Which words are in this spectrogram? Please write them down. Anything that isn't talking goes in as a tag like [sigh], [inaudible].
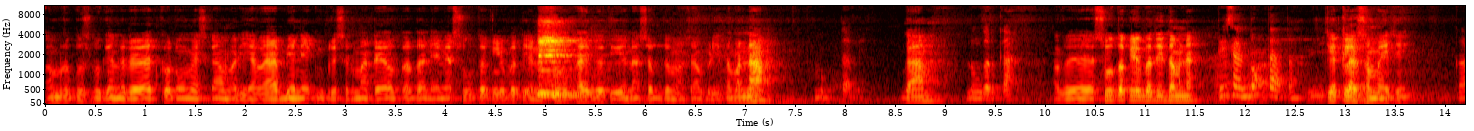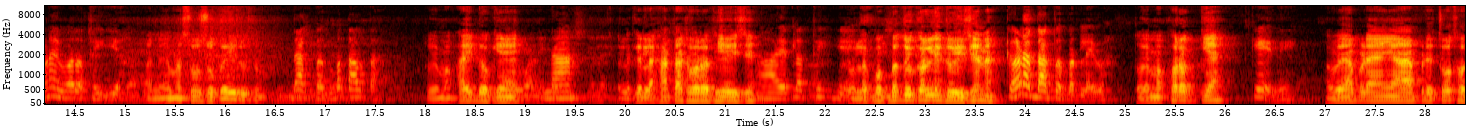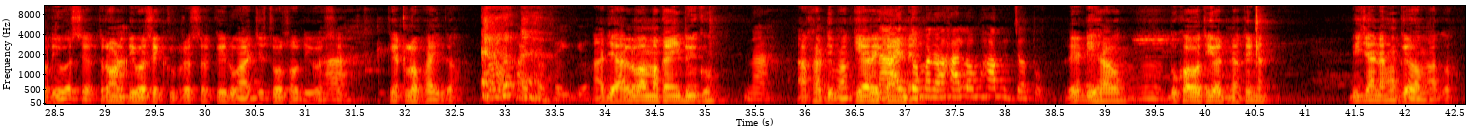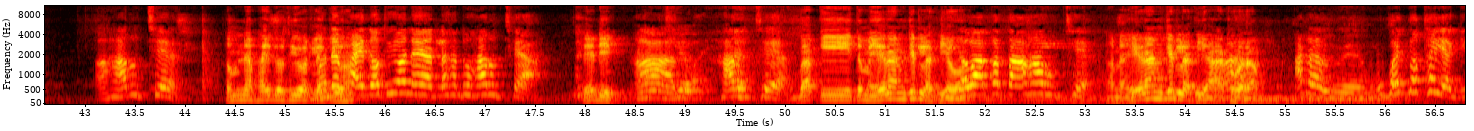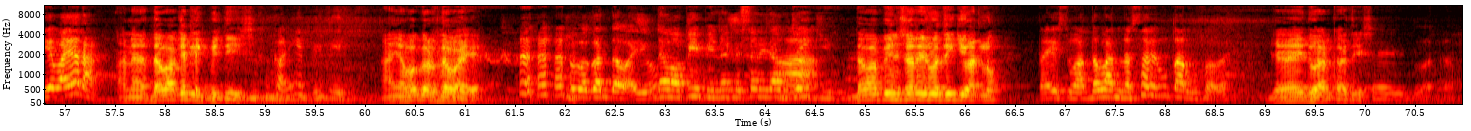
અમૃત પુષ્પ કેન્દ્ર રાજકોટ ઉમેશ કામરિયા હવે આ બેન એક્યુપ્રેશર માટે આવતા હતા ને એને શું તકલીફ હતી અને શું ફાયદો થયો એના શબ્દમાં સાંભળીએ. તમારું નામ? મુક્તાબેન. ગામ? ડુંગરકા. હવે શું તકલીફ હતી તમને? ટીશન દુખતા હતા. કેટલા સમયથી? ઘણા વરસ થઈ ગયા. અને એમાં શું શું કર્યું હતું? ડાક્ટર બતાવતા. તો એમાં ફાયદો ક્યાંય? ના. એટલે કેટલા સાત આઠ વર્ષ થઈ છે હા એટલા થઈ ગયા. તો લગભગ બધું કરી લીધું છે ને? ઘણા ડાક્ટર બદલાવ્યા. તો એમાં ફરક ક્યાં કે નહીં. હવે આપણે અહીંયા આપણે ચોથો દિવસ છે. ત્રણ દિવસ એક્યુપ્રેશર કર્યું આજે ચોથો દિવસ છે. કેટલો ફાયદો? ફાયદો થઈ ગયો. આજે હાલવામાં કઈ દુખ્યું? ના. આખા દીમાં ક્યારેય કઈ નહીં. મને હાલોમ સારું જ હતું. રેડી હાવ? દુખાવો થયો જ નથી ને? બીજાને શું કહેવા માંગો? સારું જ છે. તમને ફાયદો થયો એટલે મને ફાયદો થયો ને એટલે હંધું સારું જ છે આ. રેડી હા સારું છે. બાકી તમે હેરાન કેટલા થયા દવા કરતા સારું છે. અને હેરાન કેટલા થયા આઠ વરામ? ઊભા જ ન થઈ ગયા એવા યારા. અને દવા કેટલીક પીધી ઘણી પીધી. અહીંયા વગર દવાએ. [laughs] વગર દવાઈઓ દવા પી પીને એટલે શરીર આમ થઈ ગયું. દવા પીને શરીર વધી ગયું આટલું? તો એ શું આ દવા શરીર ઉતારવું છે હવે. જય દ્વારકાધીશ. જય દ્વારકા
